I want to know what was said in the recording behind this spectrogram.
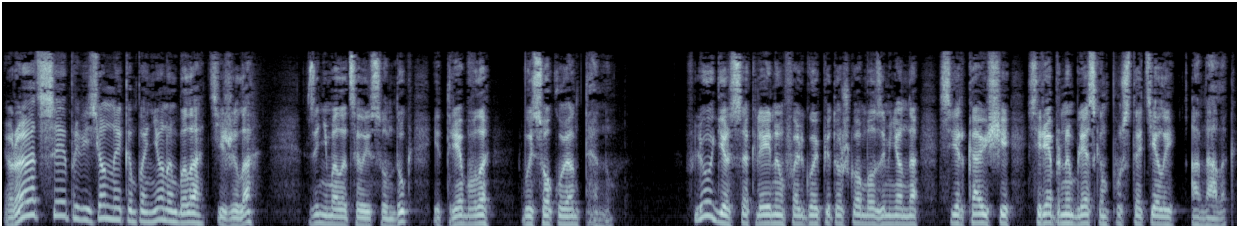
Рация, привезенная компаньоном, была тяжела, занимала целый сундук и требовала высокую антенну. Флюгер с оклеенным фольгой петушком был заменен на сверкающий серебряным блеском пустотелый аналог,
